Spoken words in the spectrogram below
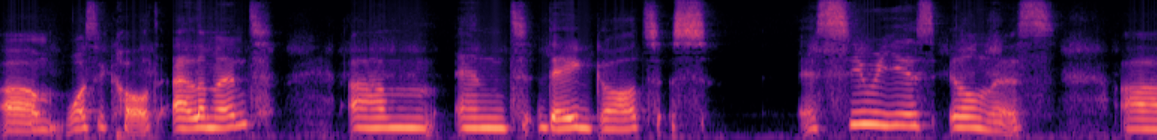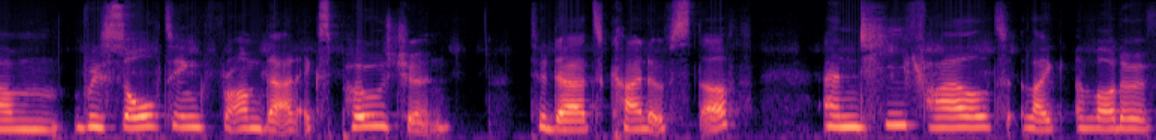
um, what's it called element. Um, and they got a serious illness um, resulting from that exposure to that kind of stuff. And he filed like a lot of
